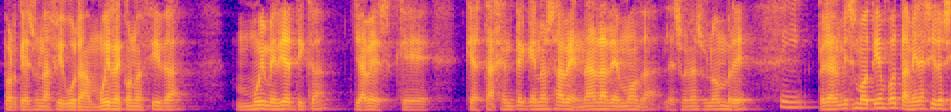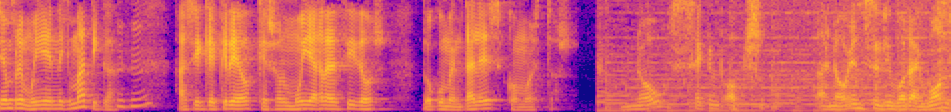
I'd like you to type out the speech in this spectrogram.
porque es una figura muy reconocida, muy mediática. Ya ves que, que hasta gente que no sabe nada de moda le suena su nombre, Sí. pero al mismo tiempo también ha sido siempre muy enigmática. Así que creo que son muy agradecidos documentales como estos. no second option. I know instantly what I want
